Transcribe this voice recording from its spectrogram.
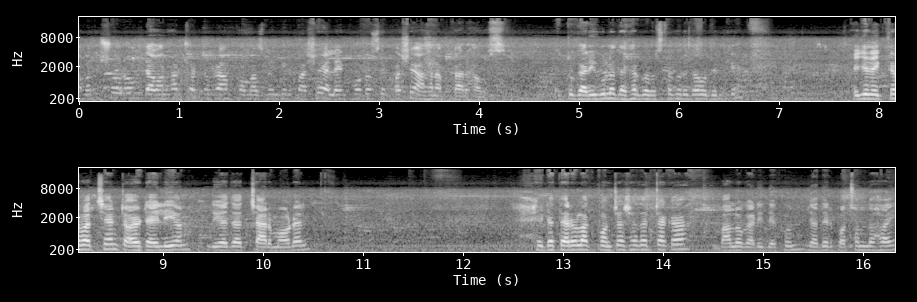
আমাদের শোরুম দেওয়ানহাট, চট্টগ্রাম, কমার্স ব্যাংকের পাশে অ্যালাইট মোটরসের পাশে আহানাব কার হাউস একটু গাড়িগুলো দেখার ব্যবস্থা করে দাও ওদেরকে। এই যে দেখতে পাচ্ছেন টয়োটা এলিয়ন দুই মডেল এটা তেরো লাখ পঞ্চাশ হাজার টাকা। ভালো গাড়ি দেখুন, যাদের পছন্দ হয়।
